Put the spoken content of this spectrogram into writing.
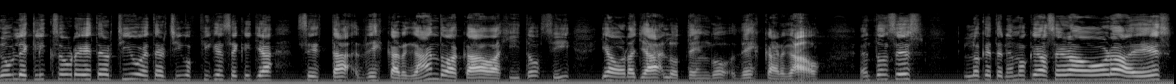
doble clic sobre este archivo. Este archivo fíjense que ya se está descargando acá abajito sí y ahora ya lo tengo descargado. Entonces lo que tenemos que hacer ahora es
